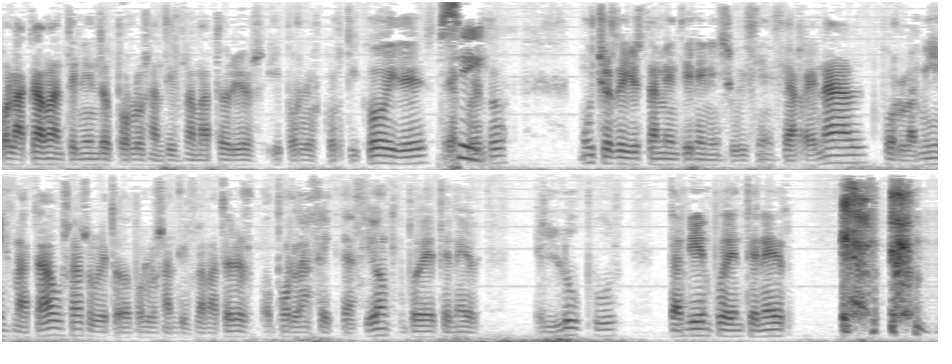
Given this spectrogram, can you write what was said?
o la acaban teniendo por los antiinflamatorios y por los corticoides, ¿de Sí. acuerdo? Muchos de ellos también tienen insuficiencia renal por la misma causa, sobre todo por los antiinflamatorios o por la afectación que puede tener el lupus. También pueden tener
